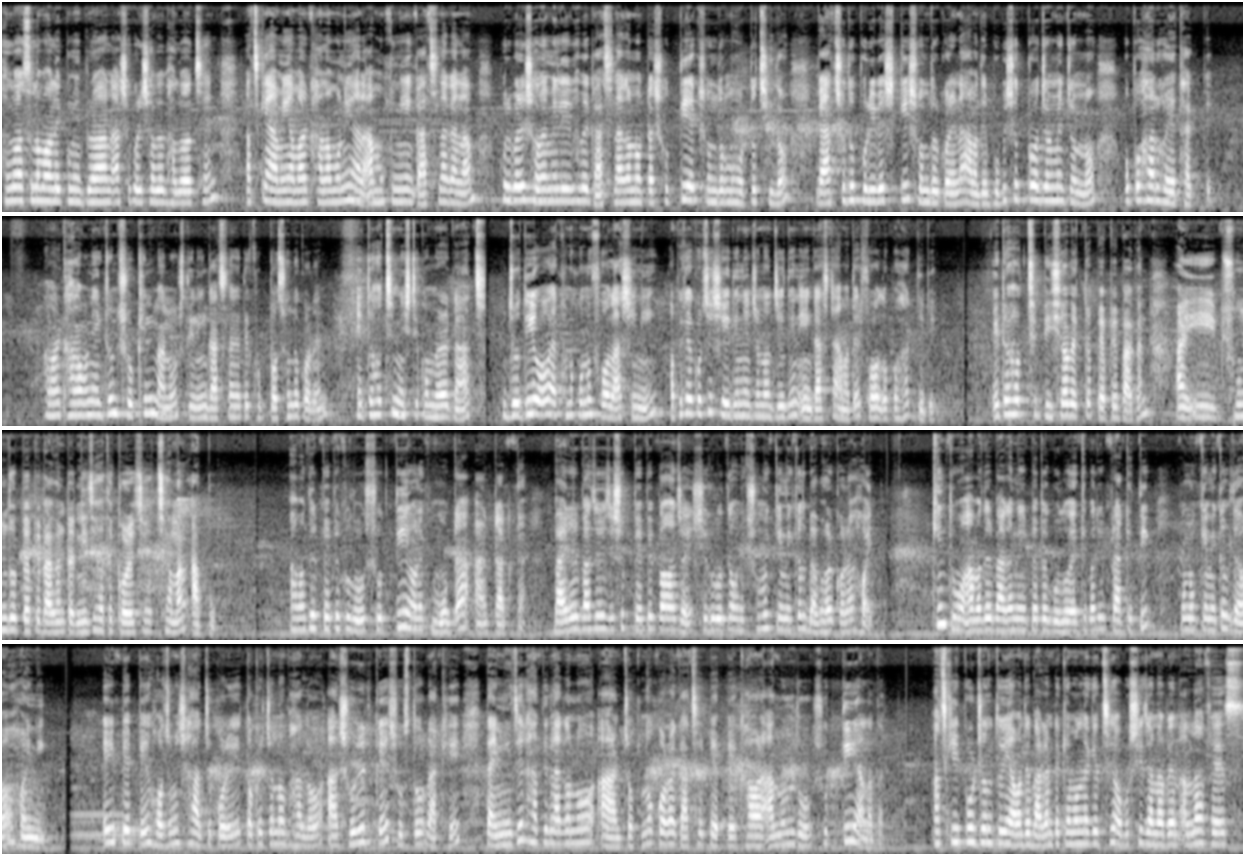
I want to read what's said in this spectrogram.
Hello, আসসালামু আলাইকুম ইব্রান। আশা করি সবাই ভালো আছেন। আজকে আমি আমার খালামণি আর আম্মুকে নিয়ে গাছ লাগালাম। পরিবারের সবাই মিলে এইভাবে গাছ লাগানোটা সত্যি এক সুন্দর মুহূর্ত ছিল। গাছ শুধু পরিবেশকেই সুন্দর করে না, আমাদের ভবিষ্যৎ প্রজন্মের জন্য উপহার হয়ে থাকবে। আমার খালামণি একজন শৌখিন মানুষ, তিনি গাছ লাগাতে খুব পছন্দ করেন। এটা হচ্ছে মিষ্টি কুমড়ার গাছ। যদিও এখনও কোনো ফল আসেনি। অপেক্ষা করছি সেই দিনের জন্য যেদিন এই গাছটা আমাদের ফল উপহার দেবে। এটা হচ্ছে বিশাল একটা পেঁপে বাগান আর এই সুন্দর পেঁপে বাগানটা নিজে হাতে করেছে হচ্ছে আমার আপু। আমাদের পেঁপেগুলো সত্যিই অনেক মোটা আর টাটকা। বাইরের বাজারে যেসব পেঁপে পাওয়া যায়, সেগুলোতে অনেক সময় কেমিক্যাল ব্যবহার করা হয়। কিন্তু আমাদের বাগানের পেঁপেগুলো একেবারে প্রাকৃতিক, কোনো কেমিক্যাল দেওয়া হয়নি। এই পেঁপে হজমে সাহায্য করে, ত্বকের জন্য ভালো আর শরীরকে সুস্থ রাখে। তাই নিজের হাতে লাগানো আর যত্ন করা গাছের পেঁপে খাওয়ার আনন্দ সত্যিই আলাদা। আজকে এই পর্যন্তই। আমাদের বাগানটা কেমন লেগেছে অবশ্যই জানাবেন। আল্লাহ হাফেজ।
